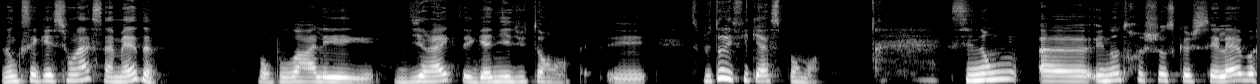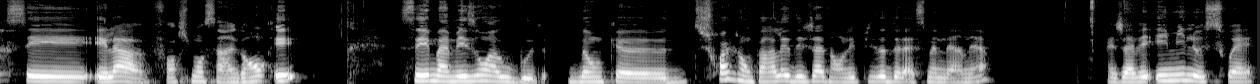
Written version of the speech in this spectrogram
Donc ces questions-là, ça m'aide pour pouvoir aller direct et gagner du temps en fait. Et c'est plutôt efficace pour moi. Sinon, euh, une autre chose que je célèbre, c'est et là, franchement, c'est un grand et, c'est ma maison à Ubud. Donc, euh, je crois que j'en parlais déjà dans l'épisode de la semaine dernière. J'avais émis le souhait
